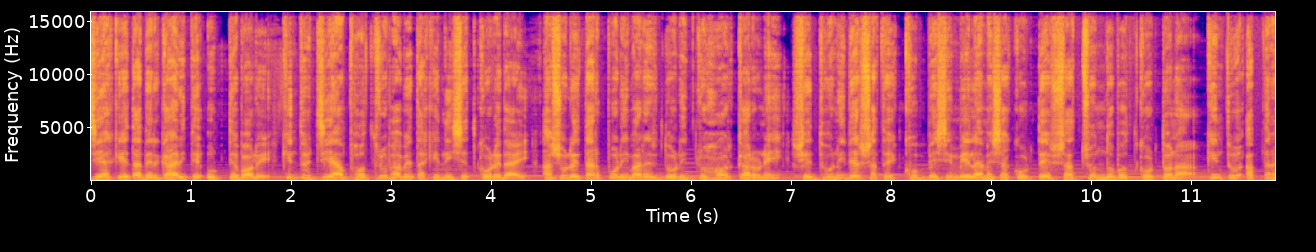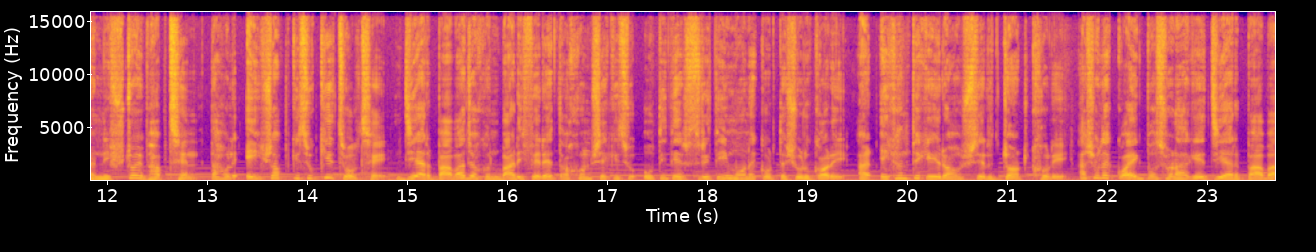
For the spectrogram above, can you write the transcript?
জিয়াকে তাদের গাড়িতে উঠতে বলে, কিন্তু জিয়া ভদ্রভাবে তাকে নিষেধ করে দেয়। আসলে তার পরিবারের দরিদ্র হওয়ার কারণে সে ধনীদের সাথে খুব বেশি মেলামেশা করতে স্বাচ্ছন্দ্য বোধ করত না। কিন্তু আপনারা নিশ্চয়ই ভাবছেন, তাহলে এই সব কিছু কি চলছে? জিয়ার বাবা যখন বাড়ি ফেরে, তখন সে কিছু অতীতের স্মৃতি মনে করতে শুরু করে। আর এখান থেকে রহস্যের জট খোলে। আসলে কয়েক বছর আগে জিয়ার বাবা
